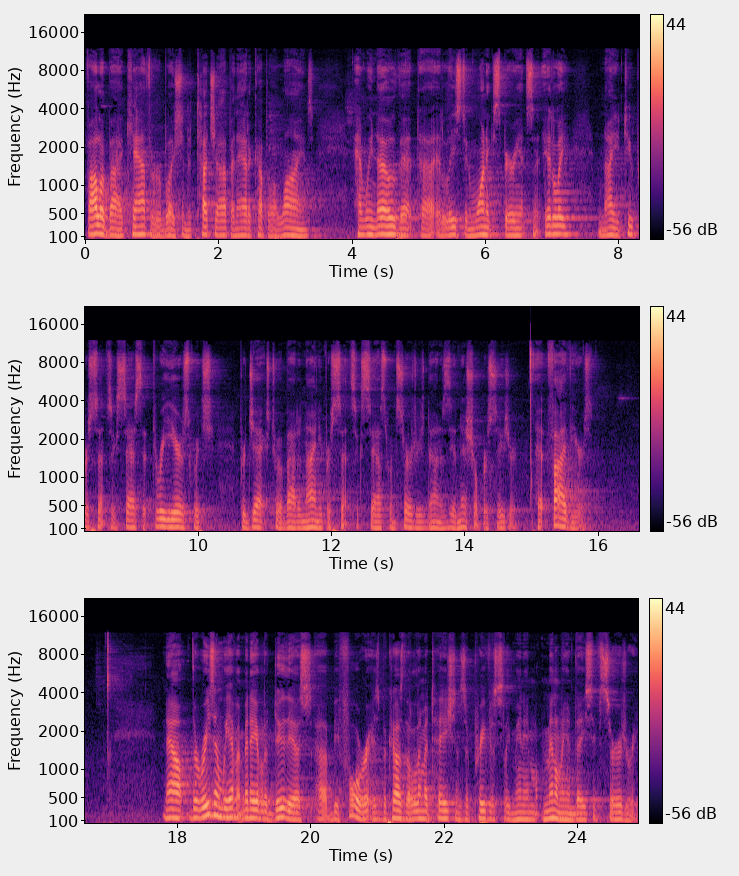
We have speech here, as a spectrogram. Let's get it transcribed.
followed by a catheter ablation to touch up and add a couple of lines. And we know that, uh, at least in one experience in Italy, 92% success at three years, which projects to about a 90% success when surgery is done as the initial procedure at five years. Now, the reason we haven't been able to do this uh, before is because of the limitations of previously minim- minimally invasive surgery.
